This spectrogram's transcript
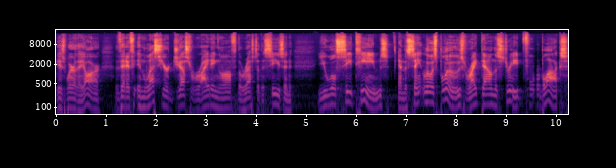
is where they are, that if unless you're just writing off the rest of the season, you will see teams and the St. Louis Blues right down the street four blocks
